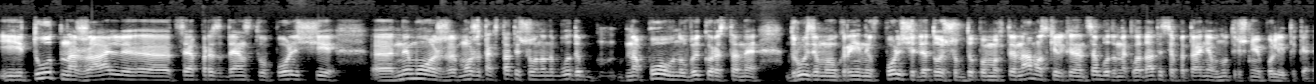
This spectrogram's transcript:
І тут, на жаль, е, це президентство Польщі е, не може може так стати, що воно не буде наповну використане друзями України в Польщі для того, щоб допомогти нам, оскільки на це буде накладатися питання внутрішньої політики.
